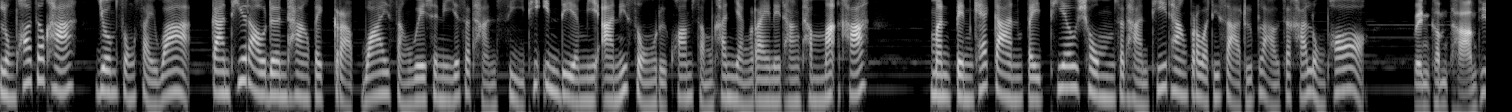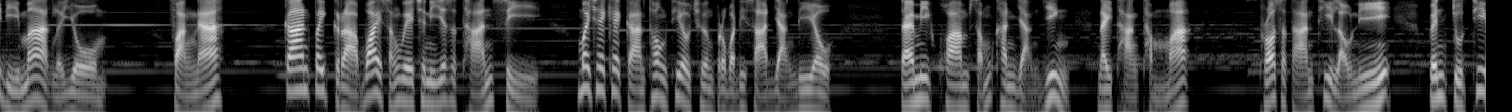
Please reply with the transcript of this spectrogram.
หลวงพ่อเจ้าคะ โยมสงสัยว่าการที่เราเดินทางไปกราบไหว้สังเวชนียสถานสี่ที่อินเดียมีอานิสงส์หรือความสำคัญอย่างไรในทางธรรมะคะ มันเป็นแค่การไปเที่ยวชมสถานที่ทางประวัติศาสตร์หรือเปล่าจ้าคะ หลวงพ่อ เป็นคำถามที่ดีมากเลยโยม ฟังนะ การไปกราบไหว้สังเวชนียสถาน4ไม่ใช่แค่การท่องเที่ยวเชิงประวัติศาสตร์อย่างเดียว แต่มีความสำคัญอย่างยิ่งในทางธรรมะ เพราะสถานที่เหล่านี้เป็นจุดที่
